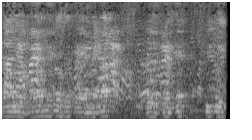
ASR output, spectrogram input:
ได้อย่างแล้วไม่ต้องสแกนนะครับเปิดเป็นแอปพลิเคชัน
